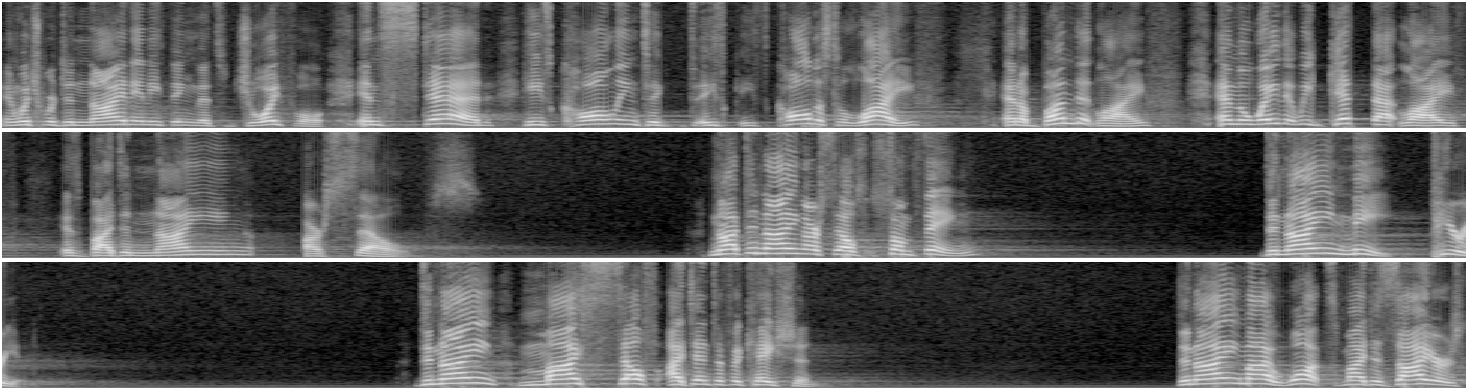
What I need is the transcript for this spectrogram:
in which we're denied anything that's joyful. Instead, he's calling to he's, he's called us to life, an abundant life, and the way that we get that life is by denying ourselves. Not denying ourselves something, Denying me, period. Denying my self identification. Denying my wants, my desires,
